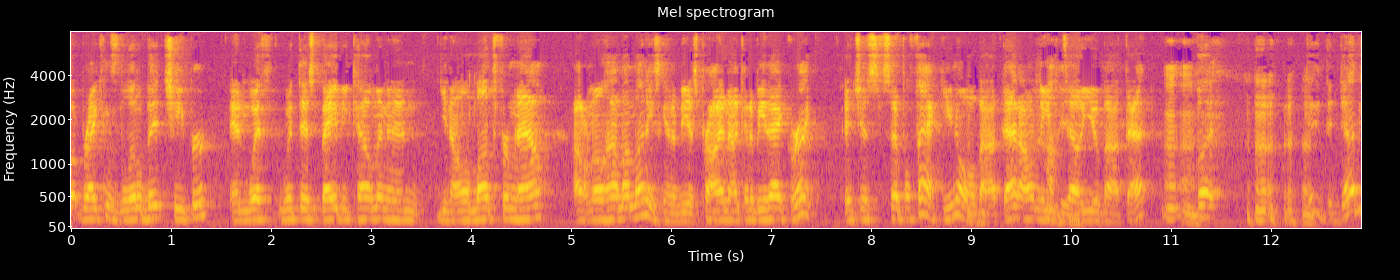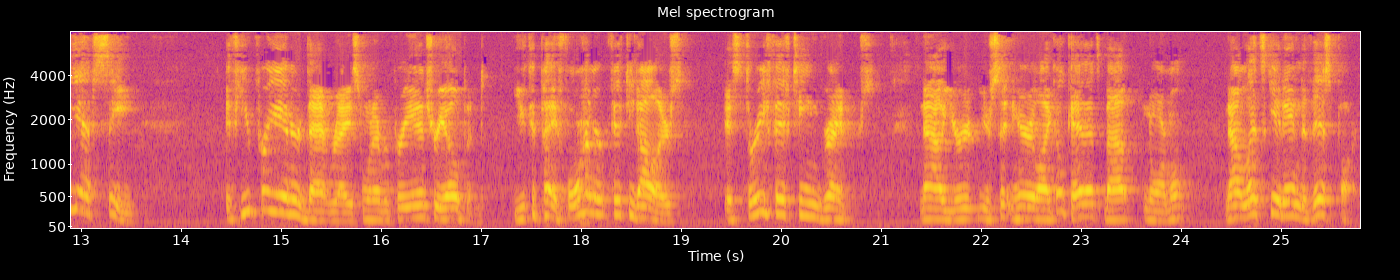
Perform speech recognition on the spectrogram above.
foot braking is a little bit cheaper. And with with this baby coming in, you know, a month from now, I don't know how my money's going to be. It's probably not going to be that great. It's just simple fact. You know about that. I don't need oh, to yeah. tell you about that. Uh-uh. But dude, the WFC, if you pre-entered that race whenever pre-entry opened, you could pay four hundred fifty dollars. It's three fifteen granders. Now you're you're sitting here like, okay, that's about normal. Now let's get into this part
